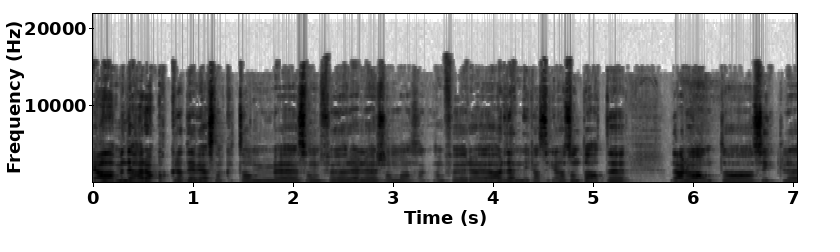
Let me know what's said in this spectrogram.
ja, da, men det her er akkurat det vi har snakket om eh, sånn før, eller som man har snakket om før eh, Ardenni-klassikeren og sånt. Da, at eh, det er noe annet å sykle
